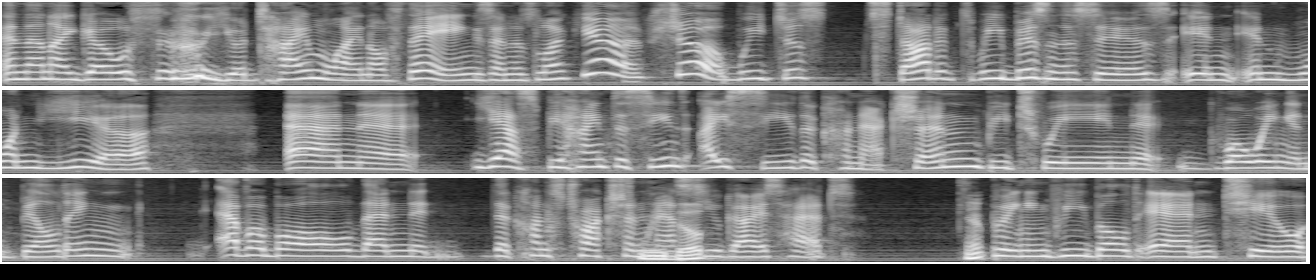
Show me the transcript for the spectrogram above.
And then I go through your timeline of things and it's like, yeah, sure, we just started three businesses in in one year. And uh, yes, behind the scenes, I see the connection between growing and building Everbowl, then the construction mess you guys had, Yep. bringing Rebuild in to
